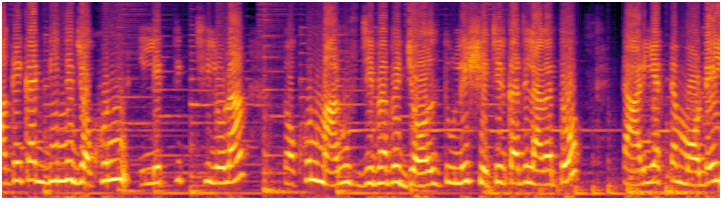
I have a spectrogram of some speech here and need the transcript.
আগেকার দিনে যখন ইলেকট্রিক ছিল না, তখন মানুষ যেভাবে জল তুলে সেচের কাজে লাগাতো, তারই একটা মডেল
